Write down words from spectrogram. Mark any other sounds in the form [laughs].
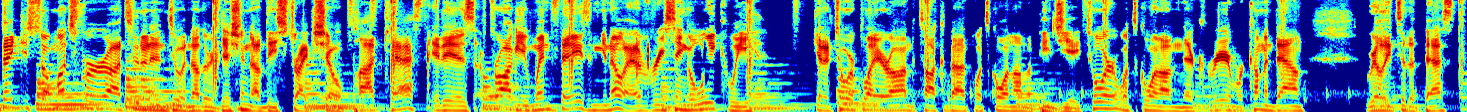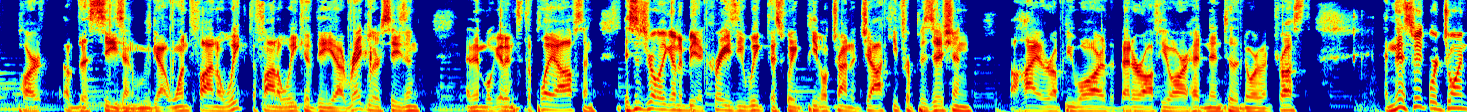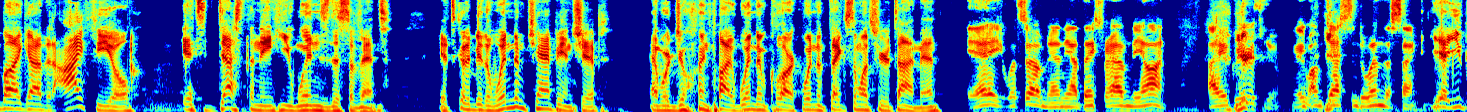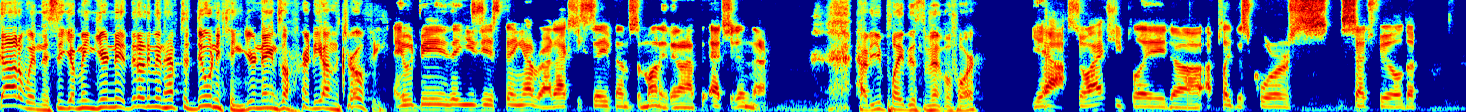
Thank you so much for uh, tuning in to another edition of the Stripe Show podcast. It is Froggy Wednesdays, and you know, every single week we get a tour player on to talk about what's going on the PGA Tour, what's going on in their career, and we're coming down really to the best part of the season. We've got one final week, the final week of the uh, regular season, and then we'll get into the playoffs. And this is really going to be a crazy week this week. People trying to jockey for position. The higher up you are, the better off you are heading into the Northern Trust. And this week we're joined by a guy that I feel it's destiny he wins this event. It's going to be the Wyndham Championship, and we're [laughs] joined by Wyndham Clark. Wyndham, thanks so much for your time, man. Hey, what's up, man? Yeah, thanks for having me on. I [laughs] agree You're- with you. I'm destined to win this thing. Yeah, you got to win this. I mean, your na- they don't even have to do anything. Your name's already on the trophy. It would be the easiest thing ever. I'd actually save them some money. They don't have to etch it in there. Have you played this event before? Yeah, so I actually played. Uh, I played this course, Sedgefield,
